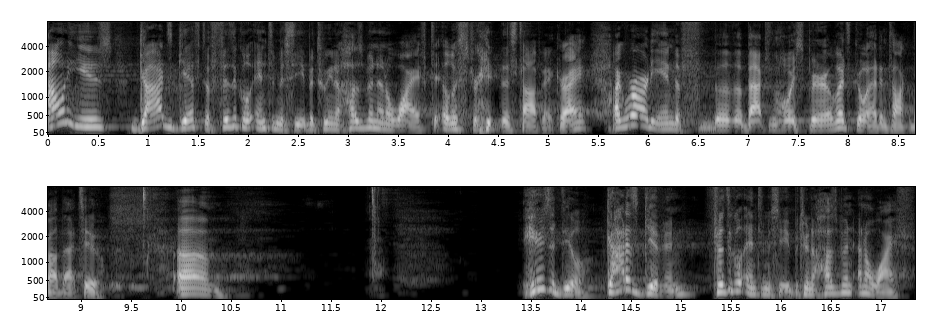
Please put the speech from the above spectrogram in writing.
I want to use God's gift of physical intimacy between a husband and a wife to illustrate this topic, right? Like, we're already into the, the baptism of the Holy Spirit. Let's go ahead and talk about that too. Um, here's the deal God has given physical intimacy between a husband and a wife,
